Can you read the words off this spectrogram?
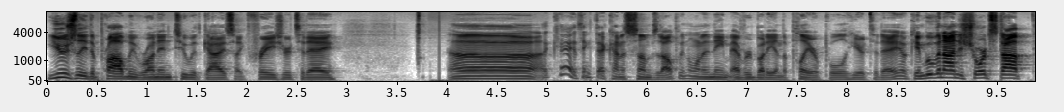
usually the problem we run into with guys like Frazier today. Uh, okay, I think that kind of sums it up. We don't want to name everybody on the player pool here today. Okay, moving on to shortstop.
